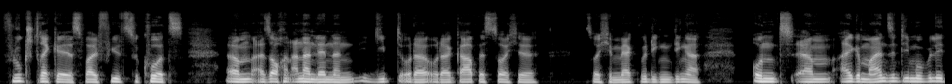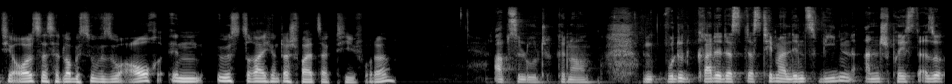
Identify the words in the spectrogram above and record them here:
Flugstrecke ist, weil viel zu kurz. Ähm, also auch in anderen Ländern gibt oder, oder gab es solche, solche merkwürdigen Dinger. Und ähm, allgemein sind die Mobility Allstars ja, glaube ich, sowieso auch in Österreich und der Schweiz aktiv, oder? Absolut, genau. Und wo du gerade das, das Thema Linz-Wien ansprichst, also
